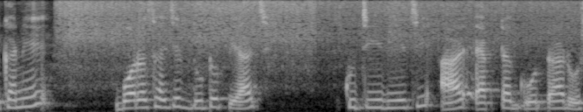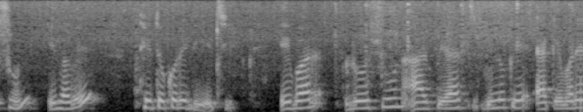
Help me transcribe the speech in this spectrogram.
এখানে বড় সাইজের দুটো পেঁয়াজ কুচিয়ে দিয়েছি আর একটা গোটা রসুন এভাবে থেতো করে দিয়েছি। এবার রসুন আর পেঁয়াজগুলোকে একেবারে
